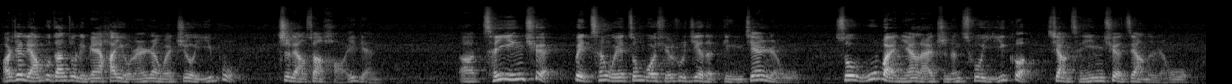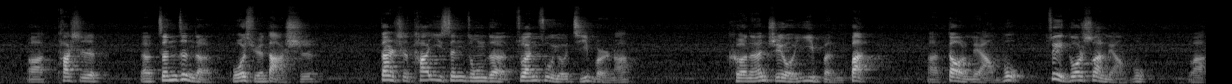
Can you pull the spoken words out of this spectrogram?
而且两部专著里边还有人认为只有一部质量算好一点，啊，陈寅恪被称为中国学术界的顶尖人物。说五百年来只能出一个像陈寅恪这样的人物，啊，他是呃真正的国学大师，但是他一生中的专著有几本呢？可能只有一本半，啊，到两部，最多算两部，是吧？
